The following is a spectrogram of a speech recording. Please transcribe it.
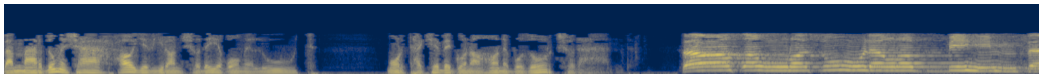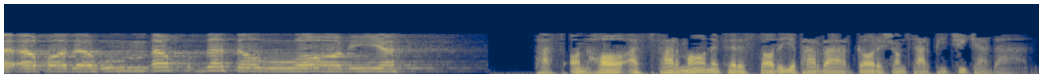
و مردم شهرهای ویران شده قوم لوط مرتکب گناهان بزرگ شدند. فعصوا رسول ربهم فأخذهم أخذة رابية. پس آنها از فرمان فرستاده پروردگارشان سرپیچی کردند.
